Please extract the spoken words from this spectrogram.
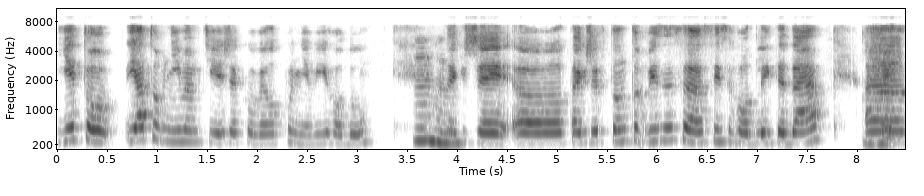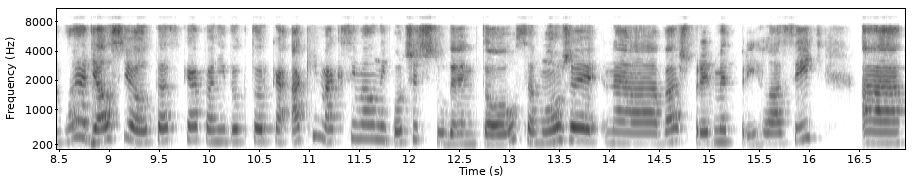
je to, ja to vnímam tiež ako veľkú nevýhodu. Mm-hmm. Takže, uh, takže v tomto by sme sa asi zhodli teda. Uh, moja ďalšia otázka, pani doktorka, aký maximálny počet študentov sa môže na váš predmet prihlásiť a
